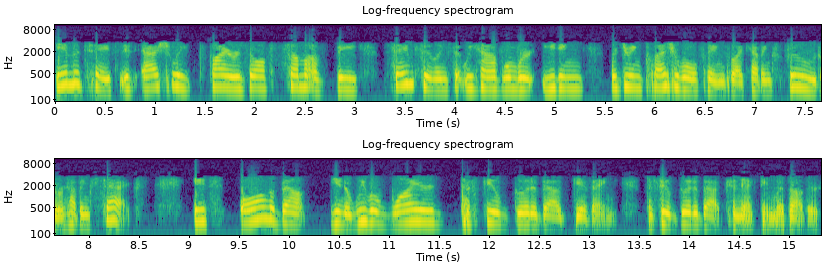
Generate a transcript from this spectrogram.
imitates. It actually fires off some of the same feelings that we have when we're eating. We're doing pleasurable things like having food or having sex. It's all about, you know, we were wired to feel good about giving, to feel good about connecting with others.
